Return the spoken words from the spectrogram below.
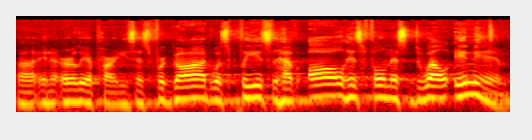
uh, in an earlier part, he says, For God was pleased to have all his fullness dwell in him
